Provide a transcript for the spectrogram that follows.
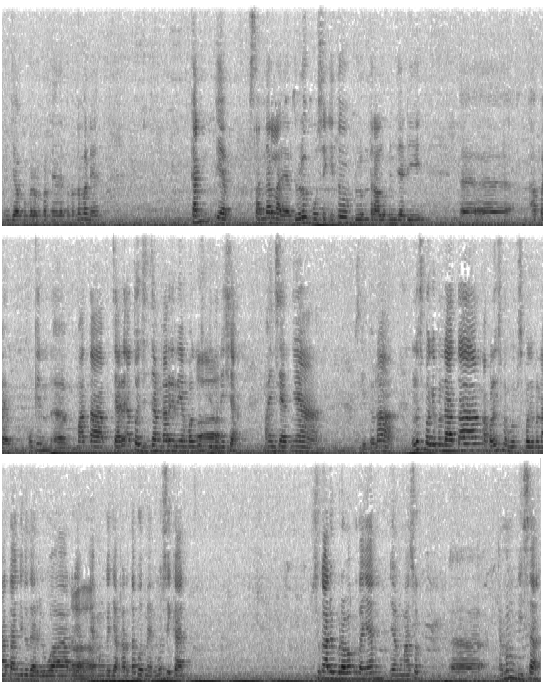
menjawab beberapa pertanyaan teman-teman ya. Kan ya standar lah ya. Dulu musik itu belum terlalu menjadi eh, apa ya? Mungkin eh, mata pencarian atau jenjang karir yang bagus di Ah. Indonesia. Mindsetnya gitu. Nah, lu sebagai pendatang, apalagi sebagai, sebagai pendatang gitu dari luar yang Ah. emang ke Jakarta buat main musik kan, suka ada beberapa pertanyaan yang masuk eh, emang bisa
